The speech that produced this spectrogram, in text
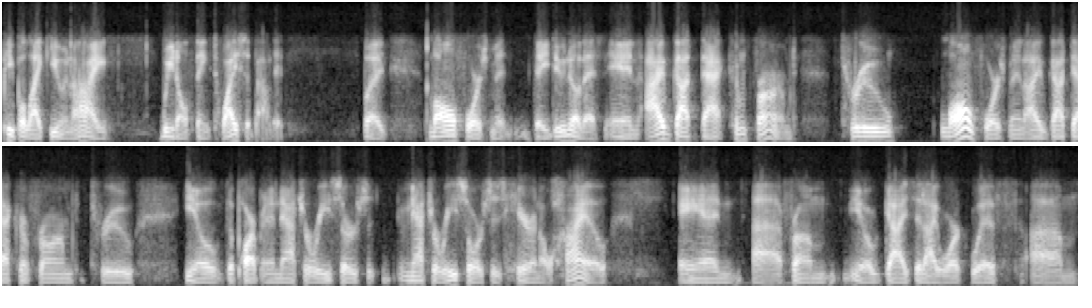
people like you and I, we don't think twice about it. But law enforcement, they do know that. And I've got that confirmed through law enforcement. I've got that confirmed through, you know, Department of Natural Resources, Natural Resources here in Ohio, and uh, from you know guys that I work with, um,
